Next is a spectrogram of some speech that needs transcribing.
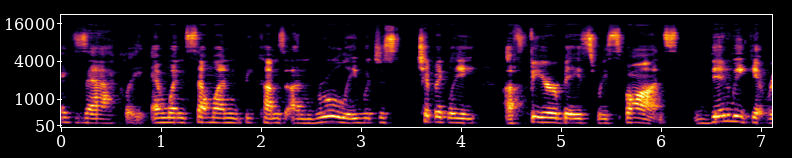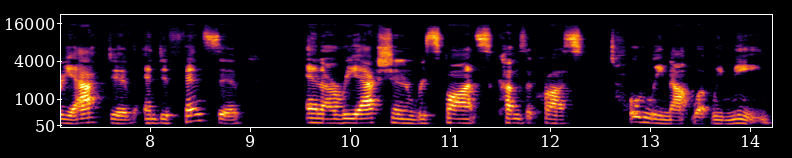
Exactly. And when someone becomes unruly, which is typically a fear based response, then we get reactive and defensive, and our reaction and response comes across totally not what we mean.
